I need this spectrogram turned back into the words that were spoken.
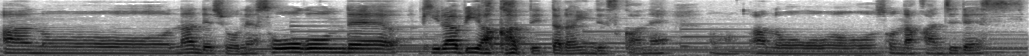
あのーなんでしょうね、荘厳できらびやかって言ったらいいんですかね。うん、あのーそんな感じです。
